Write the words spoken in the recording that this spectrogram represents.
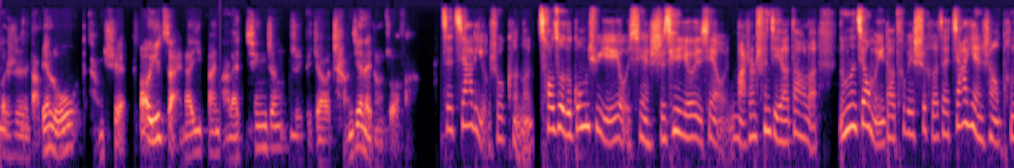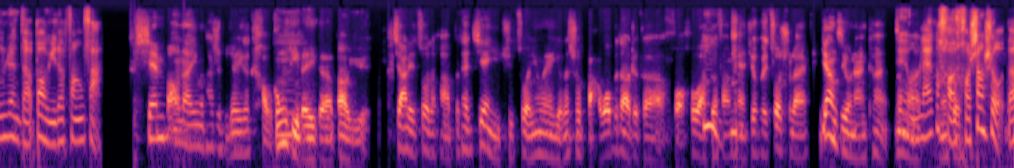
或者是打边炉、糖雀。鲍鱼仔呢，一般拿来清蒸是比较常见的一种做法。在家里有时候可能操作的工具也有限，时间也有限，马上春节要到了，能不能教我们一道特别适合在家宴上烹饪的鲍鱼的方法？鲜鲍呢，因为它是比较一个考功底的一个鲍鱼，家里做的话不太建议去做，因为有的时候把握不到这个火候啊，各方面就会做出来样子又难看。对，我们来个好好上手的。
